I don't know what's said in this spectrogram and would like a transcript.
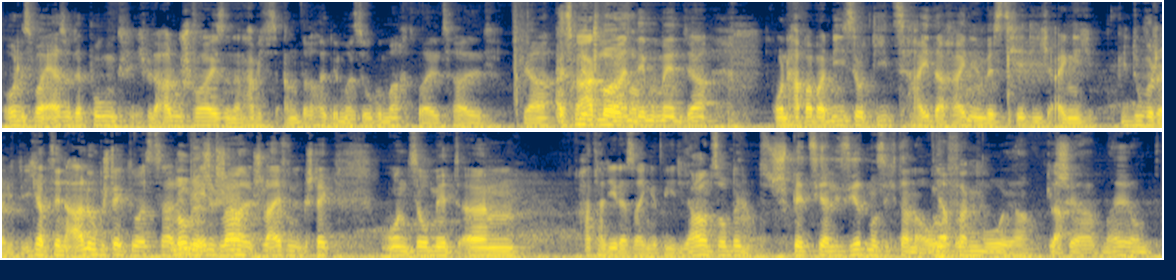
Und es war eher so der Punkt, ich will Alu schweißen und dann habe ich das andere halt immer so gemacht, weil es halt, ja, Als gefragt war in dem Moment, ja. Und habe aber nie so die Zeit da rein investiert, die ich eigentlich, wie du wahrscheinlich. Ich habe den Alu gesteckt, du hast halt Logisch, in. Schleifen gesteckt und somit ähm, hat halt jeder sein Gebiet. Ja, und somit spezialisiert man sich dann auch Ja, irgendwo, ja. Klar. ja, ne, und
